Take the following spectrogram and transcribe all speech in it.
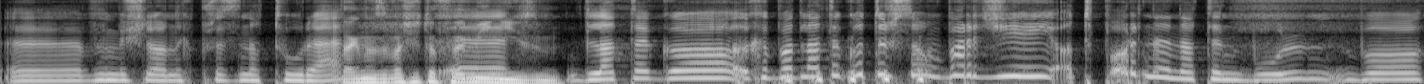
y, wymyślonych przez naturę. Tak nazywa się to feminizm. Dlatego, chyba dlatego też są bardziej odporne na ten ból, bo,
